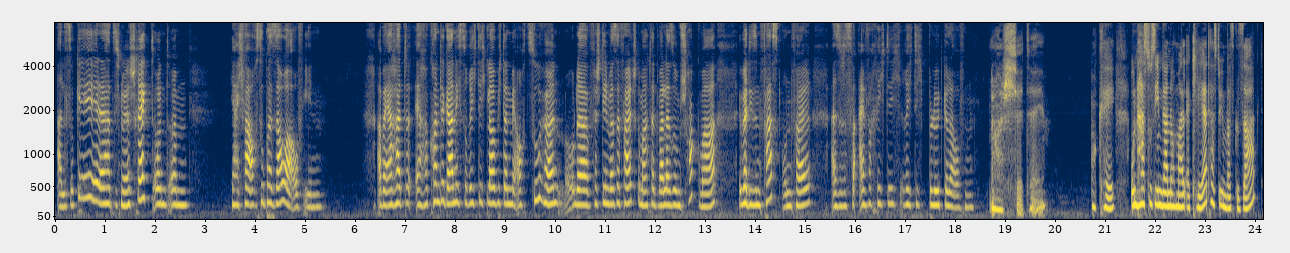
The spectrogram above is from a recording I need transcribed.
alles okay, er hat sich nur erschreckt und ähm, ja, ich war auch super sauer auf ihn. Aber er hat, er konnte gar nicht so richtig, glaube ich, dann mir auch zuhören oder verstehen, was er falsch gemacht hat, weil er so im Schock war über diesen Fastunfall. Also das war einfach richtig, richtig blöd gelaufen. Oh shit, ey. Okay. Und hast du es ihm dann nochmal erklärt? Hast du ihm was gesagt?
